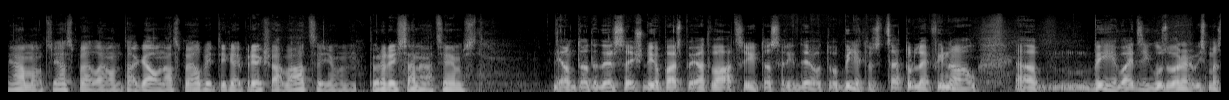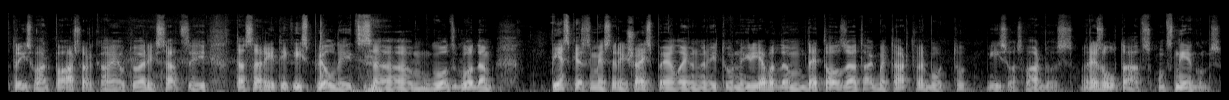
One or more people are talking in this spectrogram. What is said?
Jāmauc, jāspēlē, un tā galvenā spēle bija tikai priekšā Vācija, un tur arī sanāca iemest. Jā, un tātad ar 6-2 pārspējāt Vāciju. Tas arī deva to biļeti uz ceturtajā finālu. Bija vajadzīga uzvara ar vismaz trīs vārdu pārsvaru, kā jau to arī sacīja. Tas arī tika izpildīts gods godam. Pieskarsimies arī šai spēlei un arī turnīra ievadam detalizētāk, bet ar varbūt tu īsos vārdos - rezultāts un sniegums.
